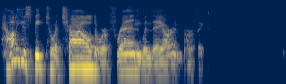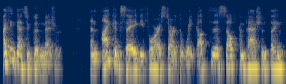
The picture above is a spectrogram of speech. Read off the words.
How do you speak to a child or a friend when they are imperfect? I think that's a good measure. And I could say before I started to wake up to this self compassion thing,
